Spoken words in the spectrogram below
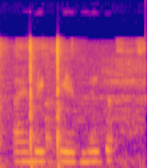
ในในเกมนี่จะ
